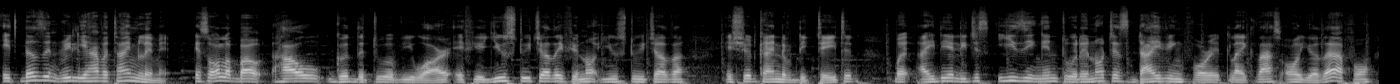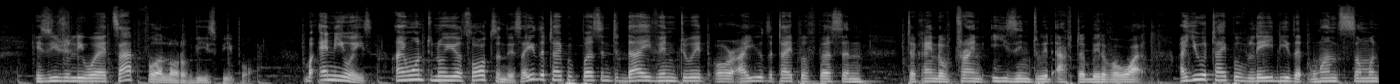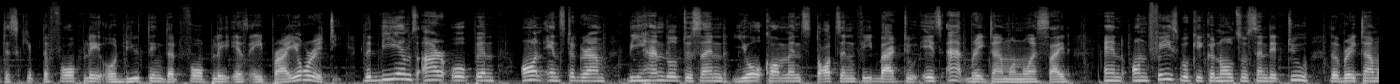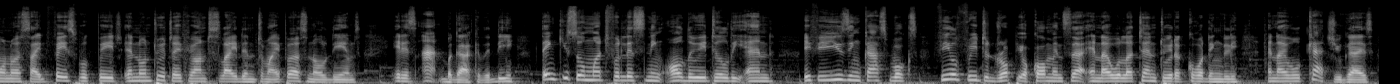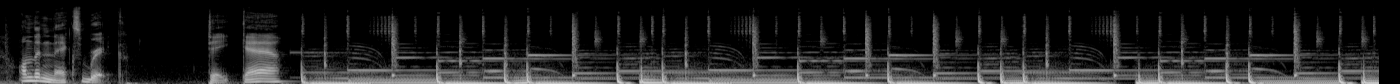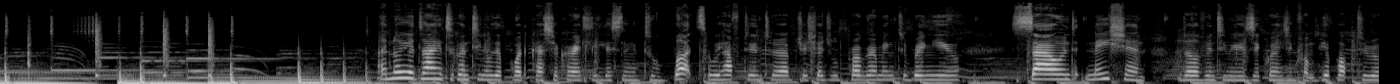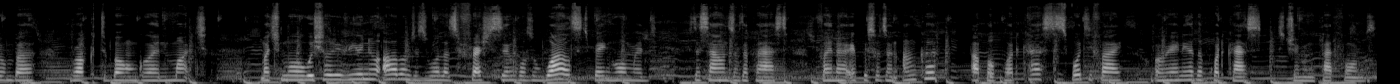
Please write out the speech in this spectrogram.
it doesn't really have a time limit. It's all about how good the two of you are. If you're used to each other, if you're not used to each other, it should kind of dictate it. But ideally, just easing into it and not just diving for it like that's all you're there for is usually where it's at for a lot of these people. But, anyways, I want to know your thoughts on this. Are you the type of person to dive into it, or are you the type of person to kind of try and ease into it after a bit of a while? Are you a type of lady that wants someone to skip the foreplay, or do you think that foreplay is a priority? The DMs are open on Instagram. The handle to send your comments, thoughts, and feedback to is at Breaktime on Westside. And on Facebook, you can also send it to the Breaktime on Westside Facebook page. And on Twitter, if you want to slide into my personal DMs, it is at Bagaka the D. Thank you so much for listening all the way till the end. If you're using Castbox, feel free to drop your comments there and I will attend to it accordingly. And I will catch you guys on the next break. Take care. I know you're dying to continue the podcast you're currently listening to, but we have to interrupt your scheduled programming to bring you Sound Nation. Delve into music ranging from hip hop to rumba, rock to bongo, and much, much more. We shall review new albums as well as fresh singles whilst paying homage to the sounds of the past. Find our episodes on Anchor, Apple Podcasts, Spotify, or any other podcast streaming platforms.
